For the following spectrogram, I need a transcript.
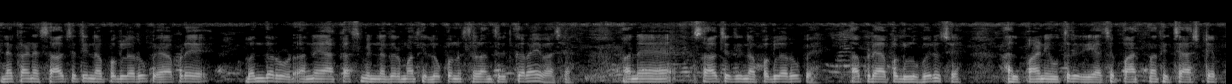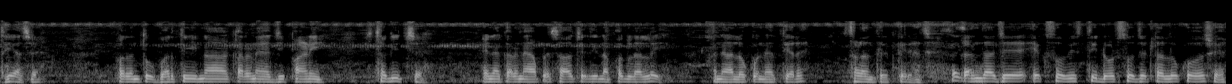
એના કારણે સાવચેતીના પગલા રૂપે આપણે બંદર રોડ અને આ કાશ્મીર નગરમાંથી લોકોને સ્થળાંતરિત કરાવ્યા છે. અને સાવચેતીના પગલા રૂપે આપણે આ પગલું ભર્યું છે. હાલ પાણી ઉતરી રહ્યા છે. પાંચમાંથી ચાર સ્ટેપ થયા છે. પરંતુ ભરતીના કારણે હજી પાણી સ્થગિત છે. એના કારણે આપણે સાવચેતીના પગલાં લઈ અને આ લોકોને અત્યારે સ્થળાંતરિત કર્યા છે. અંદાજે એકસો વીસથી દોઢસો જેટલા લોકો હશે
